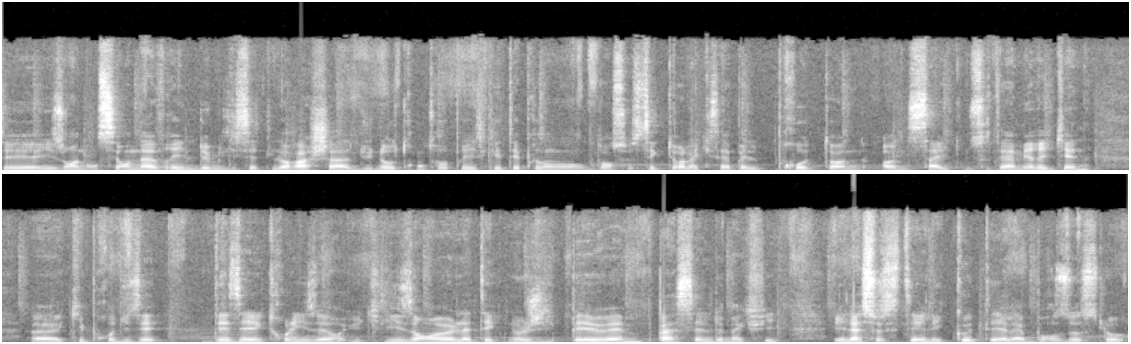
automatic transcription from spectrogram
ils ont annoncé en avril 2017 le rachat d'une autre entreprise qui était présente dans ce secteur-là qui s'appelle Proton On-Site, une société américaine euh, qui produisait des électrolyseurs utilisant euh, la technologie PEM, pas celle de McPhee. Et la société, elle est cotée à la bourse d'Oslo.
